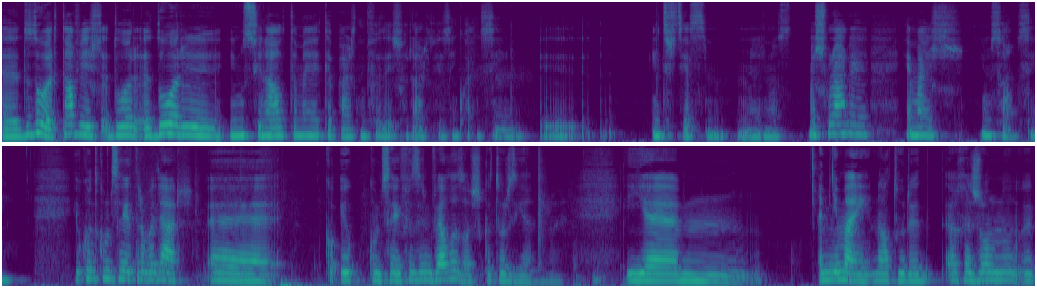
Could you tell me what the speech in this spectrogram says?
Eh, de dor, talvez a dor, a dor eh, emocional também é capaz de me fazer chorar de vez em quando, sim. Hum. Entristece-me, mas, não, mas chorar é, é mais emoção, sim. Eu, quando comecei a trabalhar, uh, eu comecei a fazer novelas aos 14 anos, não é? E um, a minha mãe, na altura, arranjou-me,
